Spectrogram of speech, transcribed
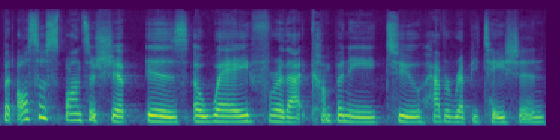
but also sponsorship is a way for that company to have a reputation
